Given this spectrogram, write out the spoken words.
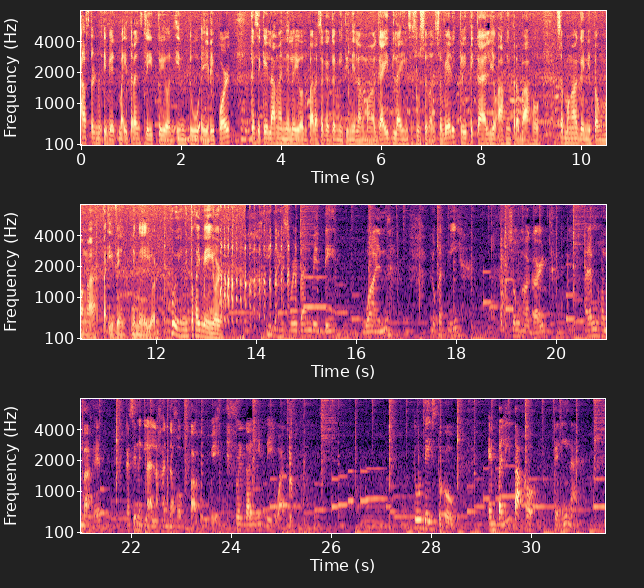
after ng event, ma-translate ko yon into a report kasi kailangan nila yon para sa gagamitin nilang mga guidelines sa susunod. So very critical yung aking trabaho sa mga ganitong mga pa-event ni Mayor. Huy, hindi to kay Mayor. Hey guys, we're done with day 1. Look at me. So haggard. Alam niyo kung bakit? Kasi naglalakad ako pa uwi. We're done with day 1. Two days to go. And balita ko, kanina,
